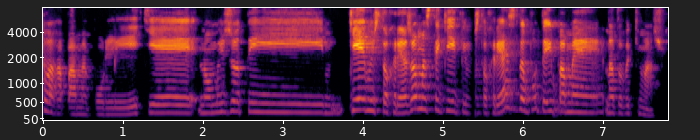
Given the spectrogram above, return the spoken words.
το αγαπάμε πολύ και νομίζω ότι και εμείς το χρειαζόμαστε και η Τίνος το χρειάζεται, οπότε είπαμε να το δοκιμάσουμε.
